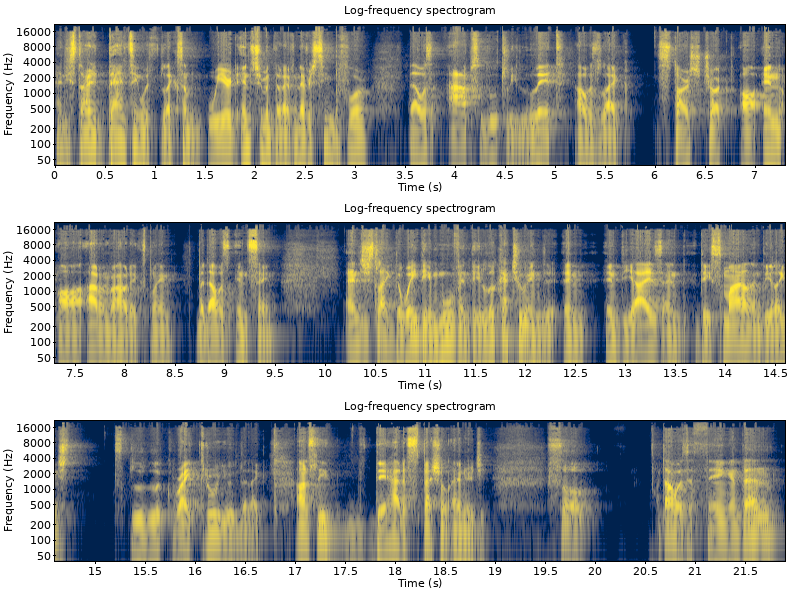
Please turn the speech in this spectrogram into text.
and he started dancing with like some weird instrument that I've never seen before. That was absolutely lit. I was like starstruck in awe. I don't know how to explain but that was insane. And just like the way they move and they look at you in the in, in the eyes and they smile and they like just look right through you. They're like honestly they had a special energy. So that was a thing and then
